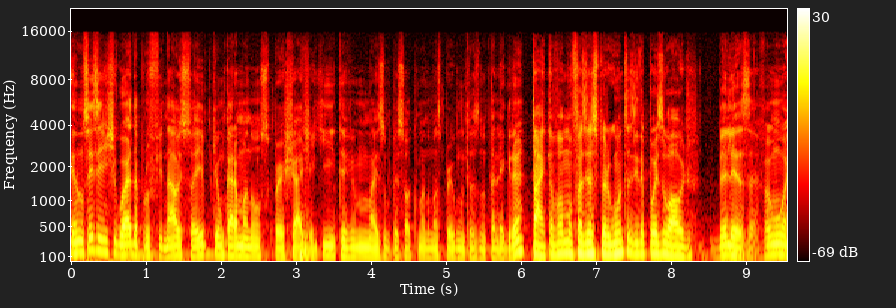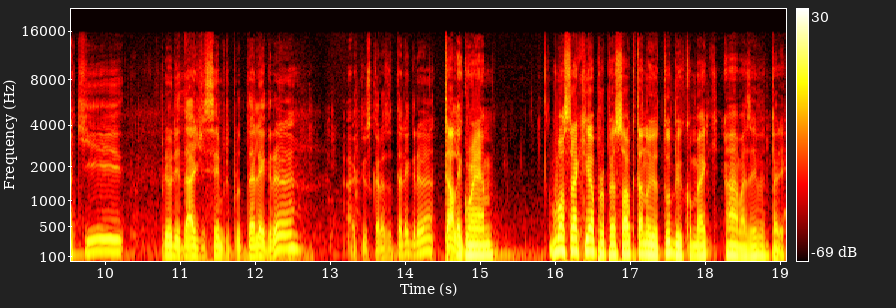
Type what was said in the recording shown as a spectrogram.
eu não sei se a gente guarda pro final isso aí, porque um cara mandou um superchat aqui e teve mais um pessoal que mandou umas perguntas no Telegram. Tá, então vamos fazer as perguntas e depois o áudio. Beleza, vamos aqui. Prioridade sempre pro Telegram. Aqui os caras do Telegram. Telegram. Vou mostrar aqui, ó, pro pessoal que tá no YouTube como é que. Ah, mas aí, peraí.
